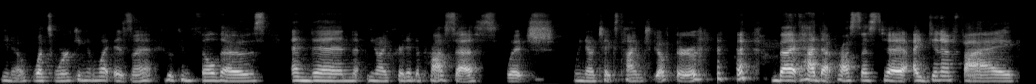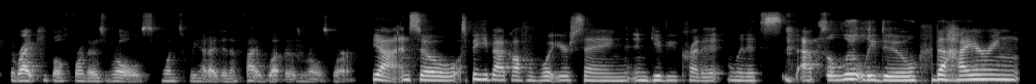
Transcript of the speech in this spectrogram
You know what's working and what isn't? Who can fill those? And then you know i created the process which we know takes time to go through, but had that process to identify the right people for those roles once we had identified what those roles were. Yeah. And so, to piggyback off of what you're saying and give you credit when it's absolutely due, the hiring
